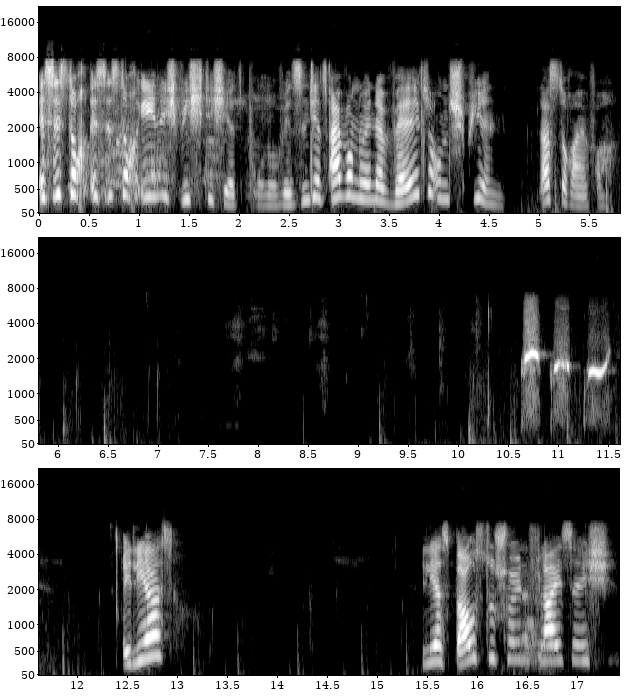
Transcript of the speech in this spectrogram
Es ist doch, es ist doch eh nicht wichtig jetzt, Bruno. Wir sind jetzt einfach nur in der Welt und spielen. Lass doch einfach. Elias? Elias, baust du schön fleißig?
